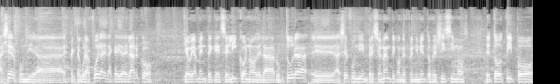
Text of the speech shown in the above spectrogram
Ayer fue un día espectacular, fuera de la caída del arco, que obviamente que es el icono de la ruptura. Eh, ayer fue un día impresionante con desprendimientos bellísimos de todo tipo,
